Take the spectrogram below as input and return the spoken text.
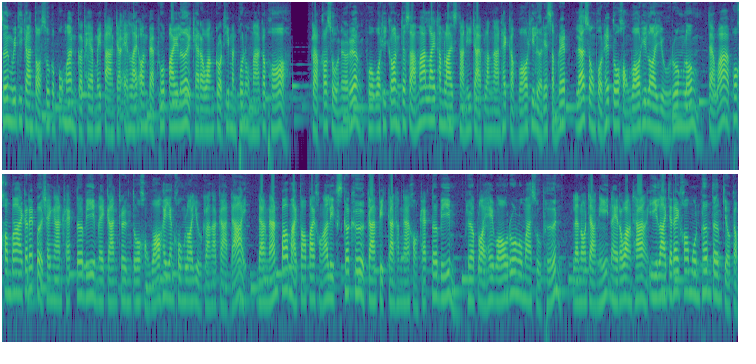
ซึ่งวิธีการต่อสู้กับพวกมันก็แทบไม่ต่างจากแอนไลออนแบบทั่วไปเลย แค่ระวังกรดที่มันพ่นออกมาก็พอ กลับเข้าสู่เนื้อเรื่อง พวกวอทิกอนจะสามารถไล่ทำลายสถานีจ่ายพลังงานให้กับวอลที่เหลือได้สำเร็จ และส่งผลให้ตัวของวอลที่ลอยอยู่ร่วงลง แต่ว่าพวกคอมไบก็ได้เปิดใช้งานแทรกเตอร์บีมในการตรึงตัวของวอลให้ยังคงลอยอยู่กลางอากาศได้ ดังนั้นเป้าหมายต่อไปของอลิกซ์ก็คือการปิดการทำงานของแทรกเตอร์บีมเพื่อปล่อยให้วอลร่วงลงมาสู่พื้น และนอกจากนี้ในระหว่างทางอีไลจะได้ข้อมูลเพิ่มเติมเกี่ยวกับ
